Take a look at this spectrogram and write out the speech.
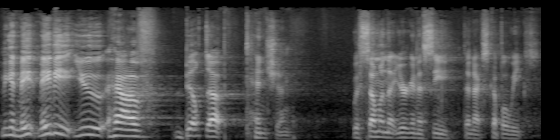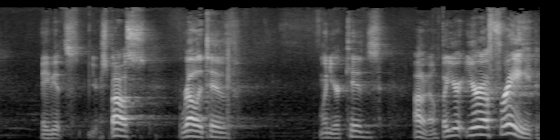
And again, may, maybe you have built up tension with someone that you're going to see the next couple of weeks. Maybe it's your spouse, relative, one of your kids, I don't know. But you're, you're afraid.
